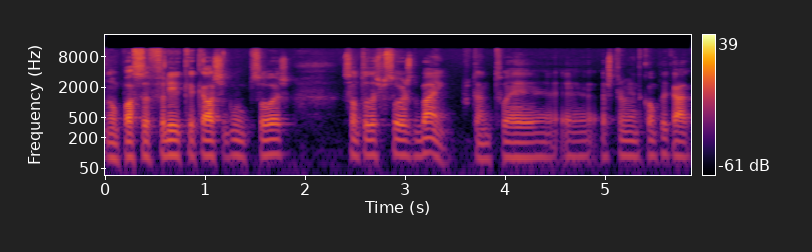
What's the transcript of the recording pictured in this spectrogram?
não posso aferir que aquelas 5 mil pessoas são todas pessoas de bem, portanto é, é extremamente complicado.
